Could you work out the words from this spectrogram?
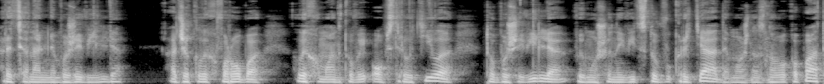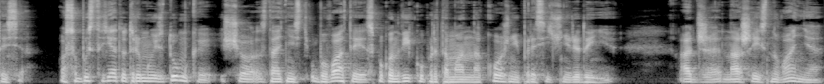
раціональне божевілля? Адже коли хвороба лихоманковий обстріл тіла, то божевілля вимушений відступ в укриття, де можна знову копатися. Особисто я дотримуюсь думки, що здатність убивати споконвіку притаманна кожній пересічній людині, адже наше існування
